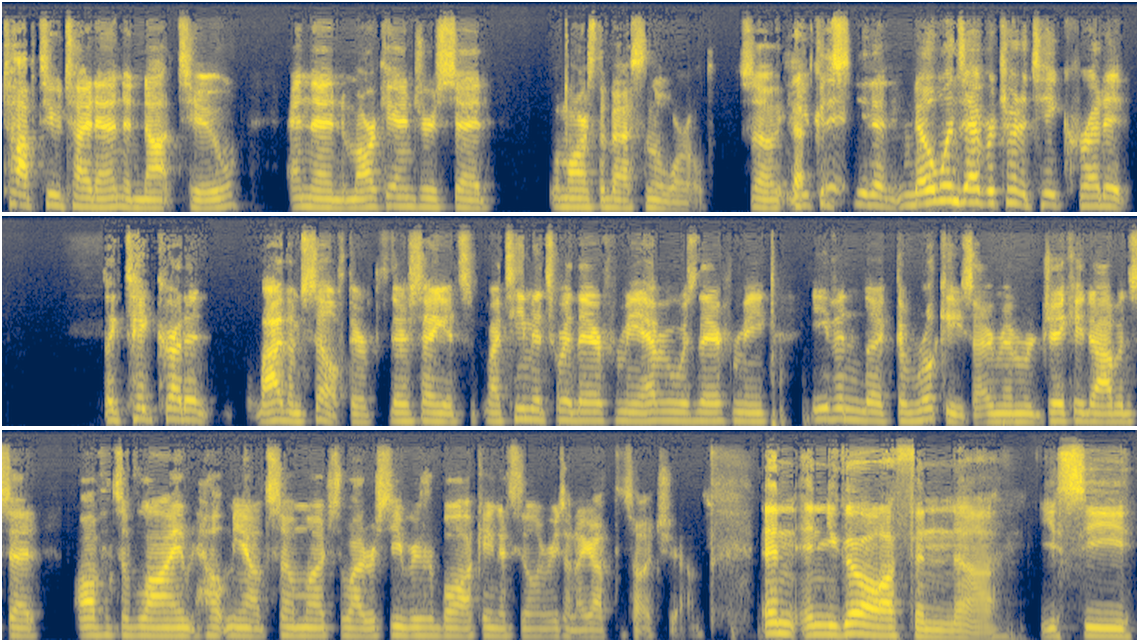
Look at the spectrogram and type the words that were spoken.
top two tight end and not two. And then Mark Andrews said Lamar's the best in the world. So you can see that no one's ever trying to take credit, like take credit by themselves. They're they're saying it's my teammates were there for me, everyone was there for me. Even like the rookies. I remember J.K. Dobbins said offensive line helped me out so much. The wide receivers are blocking. That's the only reason I got the touchdown. And and you go off and uh, you see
